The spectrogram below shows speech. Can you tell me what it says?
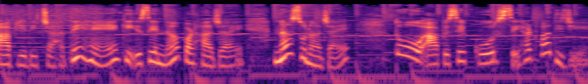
आप यदि चाहते हैं कि इसे न पढ़ा जाए, न सुना जाए तो आप इसे कोर्स से हटवा दीजिए।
